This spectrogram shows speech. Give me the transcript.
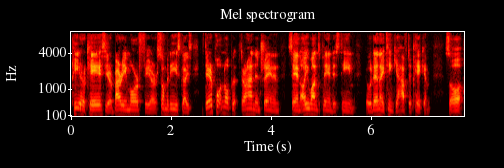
peter casey or barry murphy or some of these guys if they're putting up their hand in training saying i want to play in this team well then i think you have to pick him. So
